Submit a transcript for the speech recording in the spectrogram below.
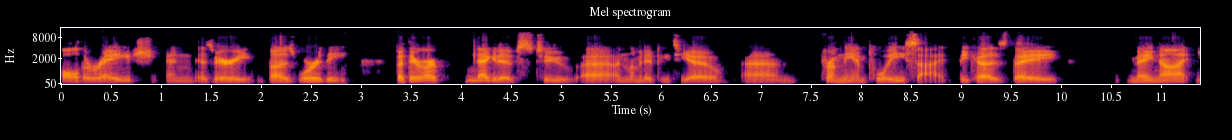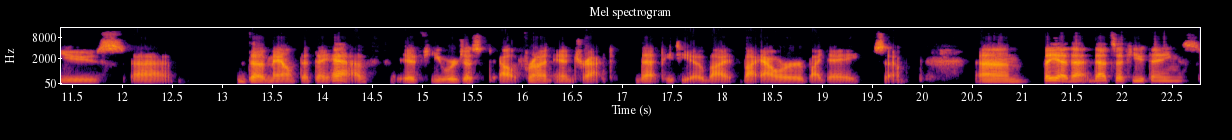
all the rage and is very buzzworthy, but there are negatives to uh, unlimited PTO um, from the employee side because they may not use uh, the amount that they have if you were just out front and tracked that PTO by by hour by day. So, um, but yeah, that that's a few things.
